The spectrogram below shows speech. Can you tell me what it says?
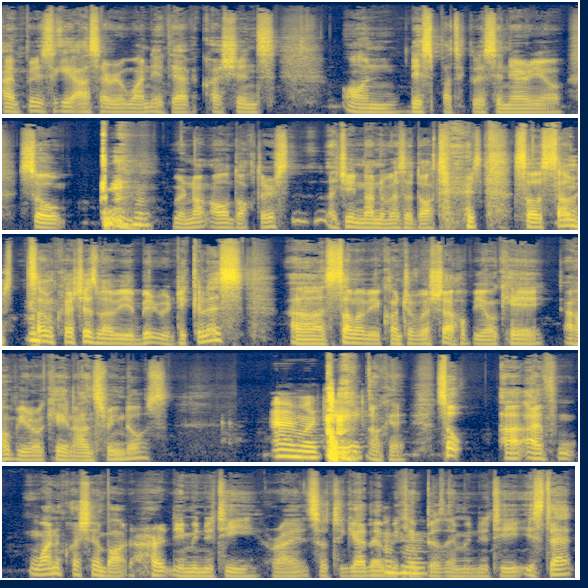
I basically asked everyone if they have questions on this particular scenario. So hmm we're not all doctors. Actually, none of us are doctors. So some some questions might be a bit ridiculous. Uh, some might be controversial. I hope you're okay. I hope you're okay in answering those. I'm okay. Okay. So uh, I've one question about herd immunity, right? So together we can hmm build immunity. Is that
